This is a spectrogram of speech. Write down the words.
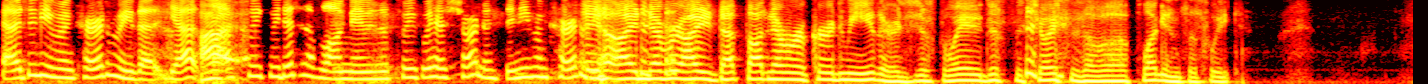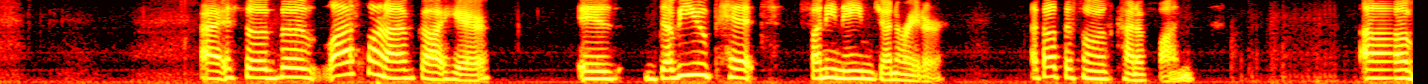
yeah, it didn't even occur to me that yeah. Last week we did have long names. This week we have short names. Didn't even occur to me. Yeah, I never. I that thought never occurred to me either. It's just the way, just the choices of uh, plugins this week. All right. So the last one I've got here is W Pit Funny Name Generator. I thought this one was kind of fun. Uh,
